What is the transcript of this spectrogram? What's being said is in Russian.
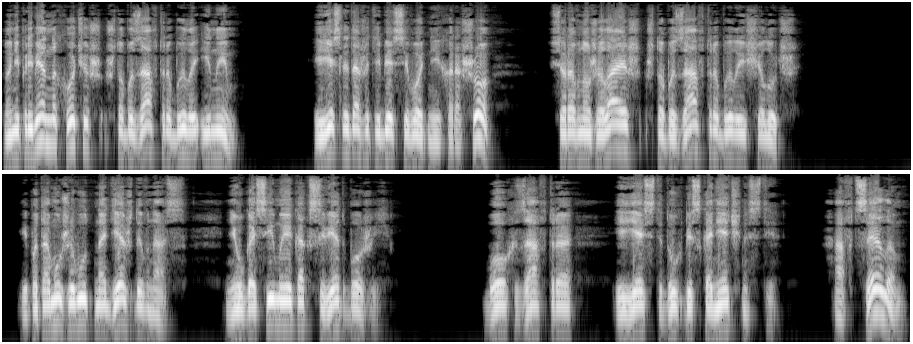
но непременно хочешь, чтобы завтра было иным. И если даже тебе сегодня и хорошо, все равно желаешь, чтобы завтра было еще лучше. И потому живут надежды в нас, неугасимые, как свет Божий. Бог завтра и есть дух бесконечности, а в целом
